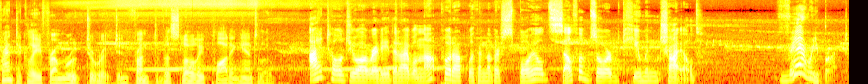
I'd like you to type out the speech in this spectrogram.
frantically from root to root in front of the slowly plodding antelope. I told you already that I will not put up with another spoiled, self absorbed human child. Very bright.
